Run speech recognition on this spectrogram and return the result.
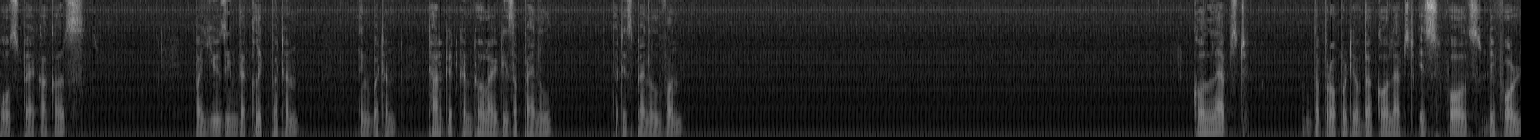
postback occurs by using the click button link button. Target control ID is a panel that is panel 1 collapsed the property of the collapsed is false default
